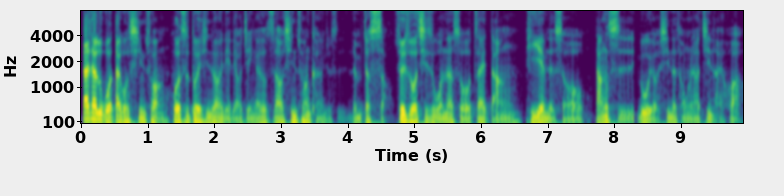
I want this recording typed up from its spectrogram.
大家如果待过新创，或者是对新创有点了解，应该都知道新创可能就是人比较少，所以说其实我那时候在当。PM 的时候，当时如果有新的同仁要进来的话，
